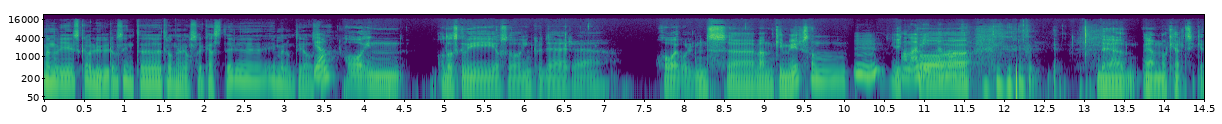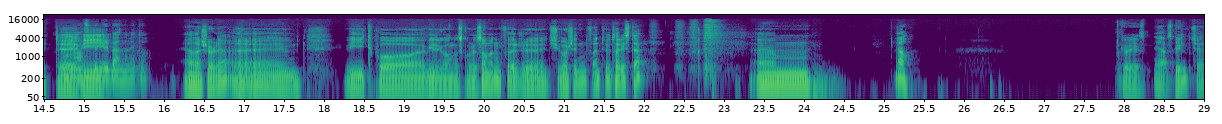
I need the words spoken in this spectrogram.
men vi skal lure oss inn til Trondheim Jazzorkester eh, i mellomtida også. Ja. Og, inn, og da skal vi også inkludere eh, Håvard Voldens eh, venn Kim Myhr, som Mm, gikk han er på min venn, altså. Det er han nok helt sikkert. Eh, Han vi, spiller i bandet mitt òg. ja, det ser du. Eh, Vi gikk på videregående skole sammen for eh, 20 år siden, fant vi ut her i sted. Um, ja. Skal vi ja. spille? Kjør.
